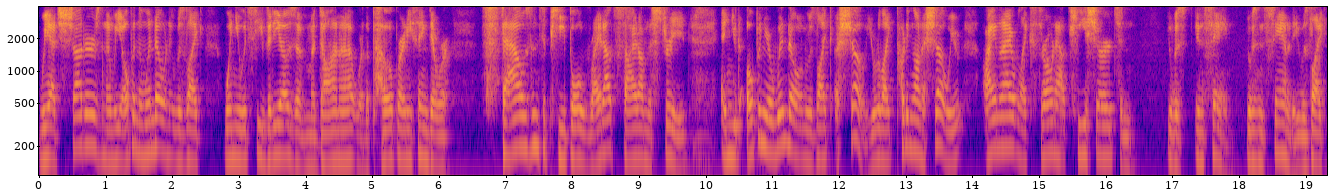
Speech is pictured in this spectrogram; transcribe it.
we had shutters and then we opened the window and it was like when you would see videos of Madonna or the Pope or anything, there were thousands of people right outside on the street and you'd open your window and it was like a show. You were like putting on a show. We Ian and I were like throwing out t-shirts and it was insane. It was insanity. It was like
